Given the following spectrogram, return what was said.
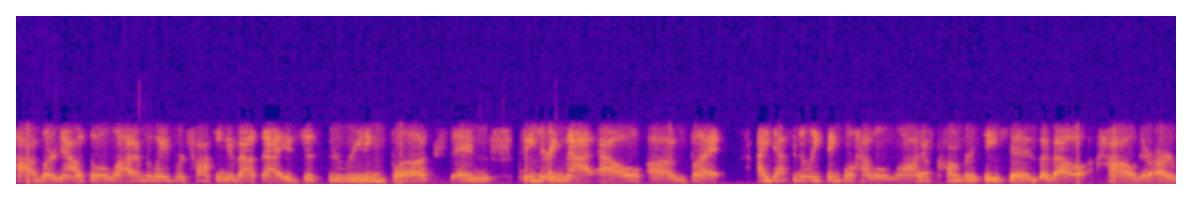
toddler now. So a lot of the ways we're talking about that is just through reading books and figuring that out. Um, but I definitely think we'll have a lot of conversations about how there are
